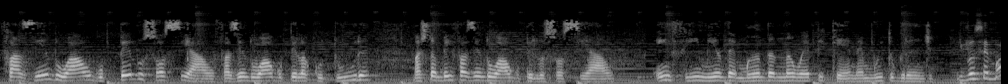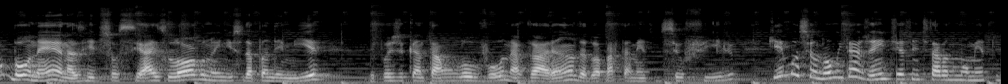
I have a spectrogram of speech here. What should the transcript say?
fazendo algo pelo social, fazendo algo pela cultura, mas também fazendo algo pelo social. Enfim, minha demanda não é pequena, é muito grande. E você bombou, né, nas redes sociais logo no início da pandemia, depois de cantar um louvor na varanda do apartamento do seu filho, que emocionou muita gente. A gente estava num momento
